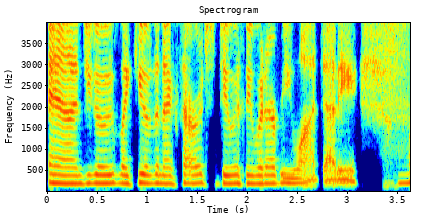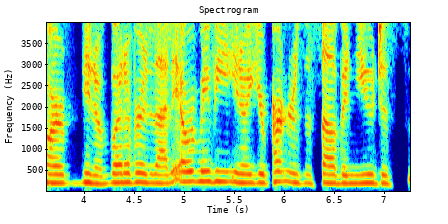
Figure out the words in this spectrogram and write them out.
And you go like you have the next hour to do with me whatever you want, daddy, mm-hmm. or you know whatever that, or maybe you know your partner's the sub and you just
